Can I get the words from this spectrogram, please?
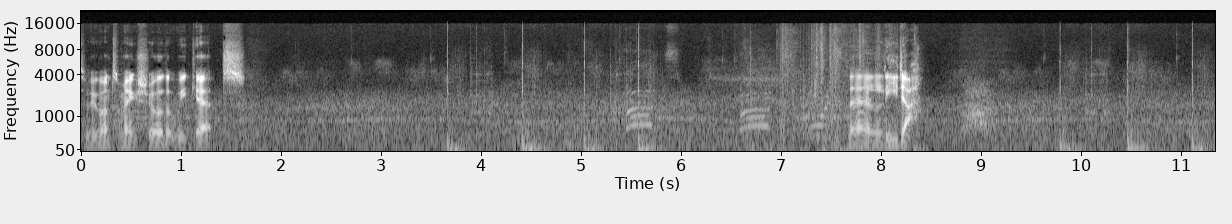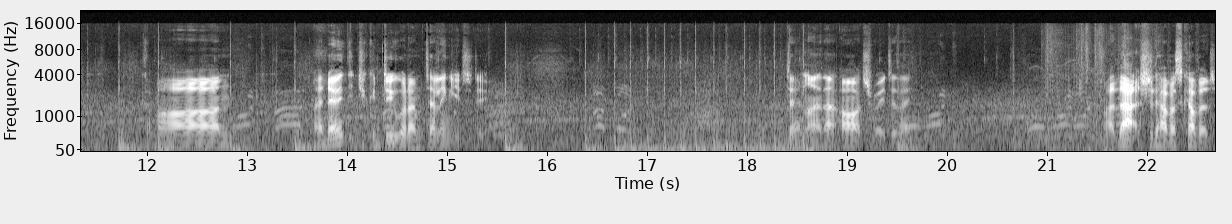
So we want to make sure that we get their leader. Come on. I know that you can do what I'm telling you to do. I don't like that archway, do they? Right, that should have us covered.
